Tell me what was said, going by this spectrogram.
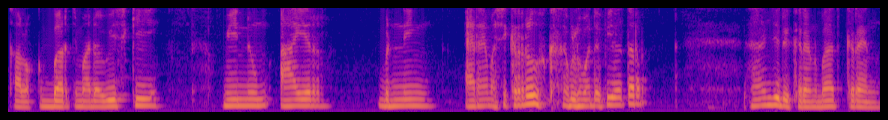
Kalau ke bar cuma ada whisky minum air bening airnya masih keruh karena belum ada filter. Anjir keren banget keren.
